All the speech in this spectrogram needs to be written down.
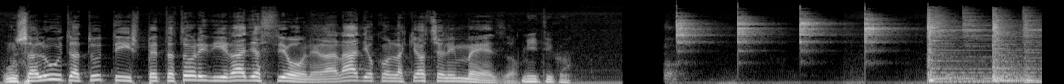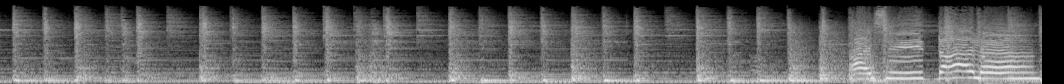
Un saluto a tutti gli spettatori di Radiazione, la radio con la chiocciola in mezzo. Mitico. I sit alone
